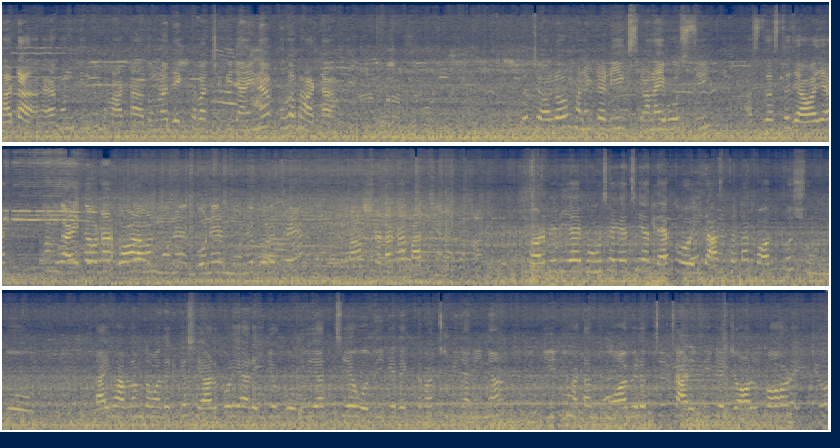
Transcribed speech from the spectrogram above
ভাটা? এখন কিন্তু ভাটা। তোমরা দেখতে পাচ্ছ কি জানি না, পুরো ভাটা। তো চলো, অনেকটা রিক্স কানায় বসছি। আস্তে আস্তে যাওয়া যাক। এখন গাড়িতে ওঠার পর আমার মনে, বোনের মনে পড়েছে, পাঁচশো টাকা পাচ্ছে না। সরবেরিয়ায় পৌঁছে গেছি আর দেখো, এই রাস্তাটা কত সুন্দর। তাই ভাবলাম তোমাদেরকে শেয়ার করি। আর এই যে গরু যাচ্ছে, ওদিকে দেখতে পাচ্ছ কি জানি না, ইট ভাটা ধোঁয়া বেরোচ্ছে, চারিদিকে জল কর, এই যে।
